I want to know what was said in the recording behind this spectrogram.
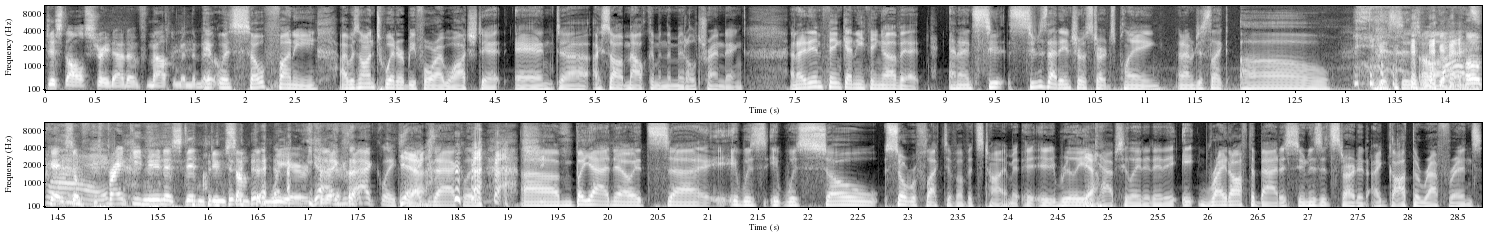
just all straight out of Malcolm in the Middle. It was so funny. I was on Twitter before I watched it, and uh, I saw Malcolm in the Middle trending, and I didn't think anything of it. And as soon, as soon as that intro starts playing, and I'm just like, "Oh, this is Okay, why." okay so. Frankie Muniz didn't do something weird. yeah, exactly. Yeah, Yeah. exactly. um, but yeah, no, it's uh, it was it was so so reflective of its time. It, it really Yeah. encapsulated it. It, it. Right off the bat, as soon as it started, I got the reference,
